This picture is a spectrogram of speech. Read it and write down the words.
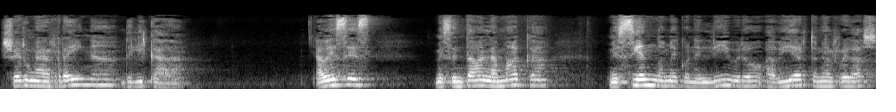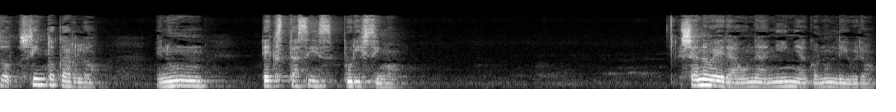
Yo era una reina delicada. A veces me sentaba en la hamaca, meciéndome con el libro abierto en el regazo sin tocarlo, en un éxtasis purísimo. Ya no era una niña con un libro,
